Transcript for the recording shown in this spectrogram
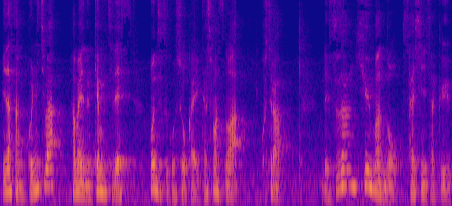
皆さんこんにちは。浜屋の池持です。本日ご紹介いたしますのはこちら。レスザンヒューマンの最新作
